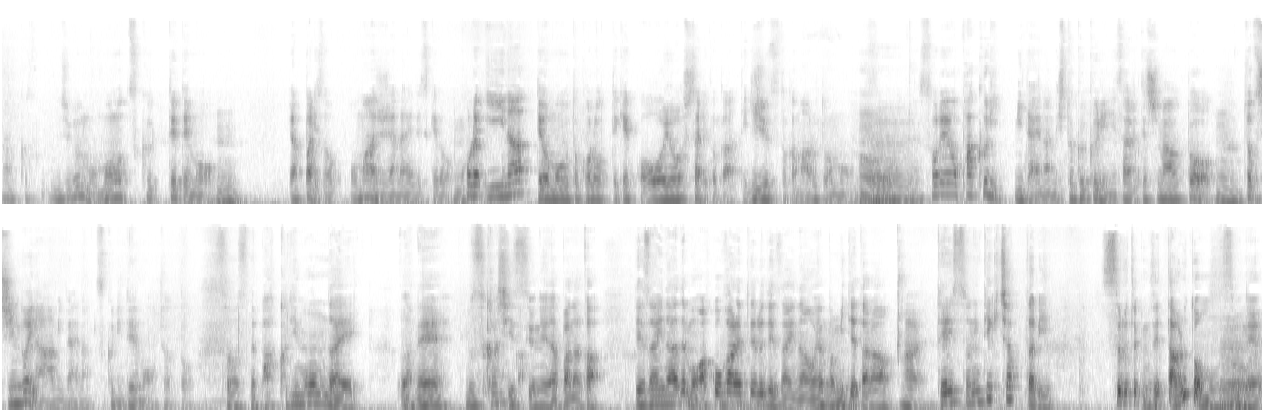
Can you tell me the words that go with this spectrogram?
なんか自分も物作ってても、うんやっぱりそうオマージュじゃないですけど、うん。これいいなって思うところって結構応用したりとかって技術とかもあると思うんで、うん。それをパクリみたいなんで一括りにされてしまうと、うん。ちょっとしんどいなみたいな作りでもちょっと。そうですねパクリ問題はね難しいっすよね。やっぱなんかデザイナーでも憧れてるデザイナーをやっぱ見てたら、はい。テイスト似てきちゃったりする時も絶対あると思うんですよね、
